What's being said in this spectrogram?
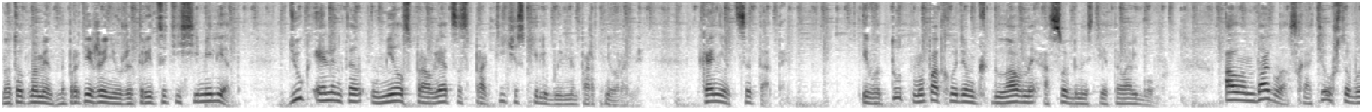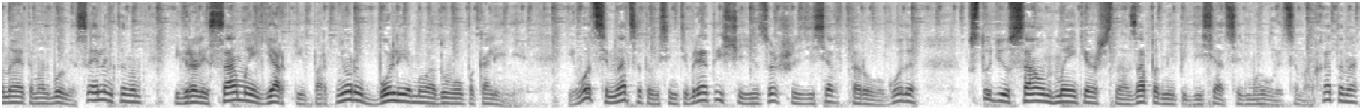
на тот момент на протяжении уже 37 лет – Дюк Эллингтон умел справляться с практически любыми партнерами. Конец цитаты. И вот тут мы подходим к главной особенности этого альбома. Алан Даглас хотел, чтобы на этом альбоме с Эллингтоном играли самые яркие партнеры более молодого поколения. И вот 17 сентября 1962 года в студию Soundmakers на западной 57-й улице Манхэттена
